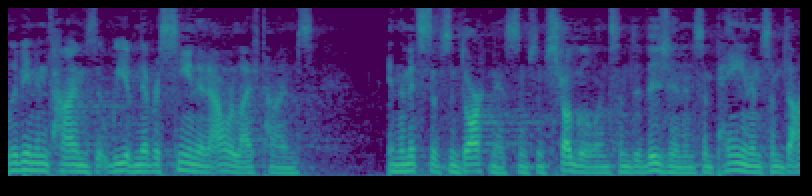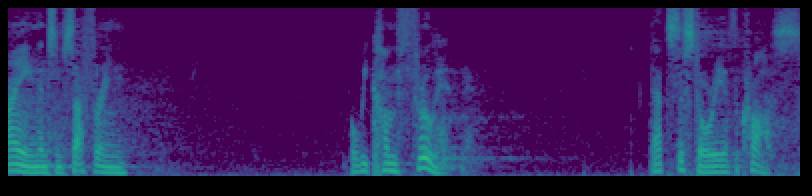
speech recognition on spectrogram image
Living in times that we have never seen in our lifetimes, in the midst of some darkness and some struggle and some division and some pain and some dying and some suffering. But we come through it. That's the story of the cross.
